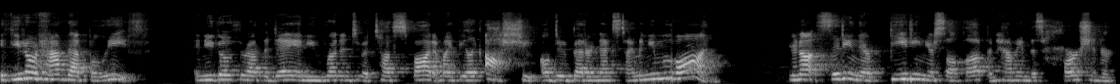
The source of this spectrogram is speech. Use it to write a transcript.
If you don't have that belief, and you go throughout the day and you run into a tough spot, it might be like, oh, shoot, I'll do better next time. And you move on. You're not sitting there beating yourself up and having this harsh inner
